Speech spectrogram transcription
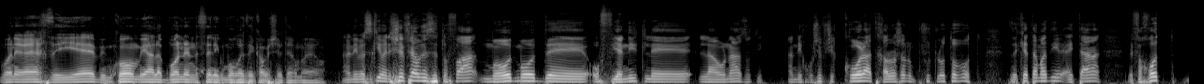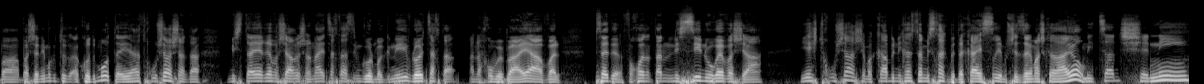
בוא נראה איך זה יהיה, במקום, יאללה, בוא ננסה לגמור את זה כמה שיותר מהר. אני מסכים, אני חושב שזו תופעה מאוד מאוד אה, אופיינית ל- לעונה הזאת. אני חושב שכל ההתחלות שלנו פשוט לא טובות. זה קטע מדהים. הייתה, לפחות בשנים הקודמות, הייתה תחושה שאתה מסתער רבע שעה ראשונה, הצלחת לשים גול מגניב, לא הצלחת, אנחנו בבעיה, אבל בסדר, לפחות נתנו, ניסינו רבע שעה. יש תחושה שמכבי נכנסת למשחק בדקה 20, שזה מה שקרה היום. מצד שני,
